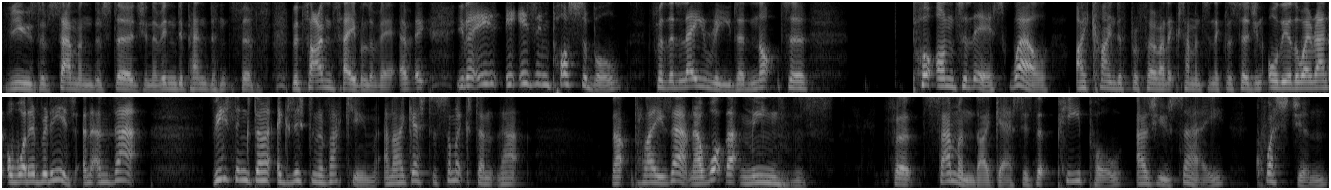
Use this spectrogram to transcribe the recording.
views of Salmond of Sturgeon, of independence, of the timetable of uh, it. You know, it, it is impossible for the lay reader not to put onto this. Well, I kind of prefer Alex Salmond to Nicola Sturgeon, or the other way around, or whatever it is, and and that these things don't exist in a vacuum, and I guess to some extent that that plays out. Now, what that means for Salmond, I guess, is that people, as you say, question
